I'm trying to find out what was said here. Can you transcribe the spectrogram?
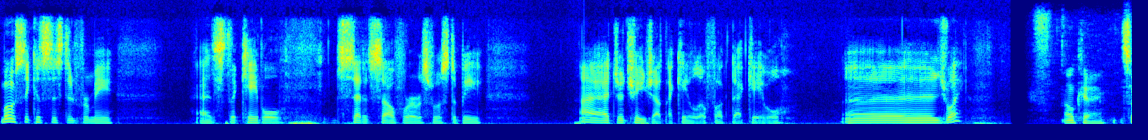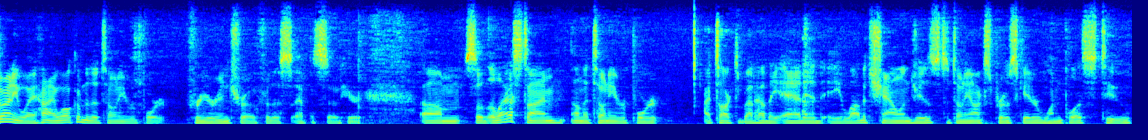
mostly consistent for me as the cable set itself where it was supposed to be. I had to change out that cable, though. Fuck that cable. Uh, enjoy. Okay. So anyway, hi, welcome to the Tony Report for your intro for this episode here. Um, so the last time on the Tony Report, I talked about how they added a lot of challenges to Tony Hawk's Pro Skater 1 Plus 2,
